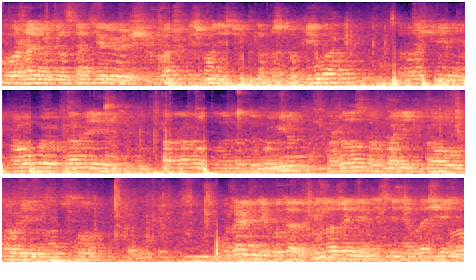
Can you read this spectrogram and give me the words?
Уважаемый Константин Юрьевич, ваше письмо действительно поступило с обращением. Правовое управление проработало этот документ. Пожалуйста, руководитель правового управления, вам слово. Уважаемые депутаты, предложение внесения обращения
